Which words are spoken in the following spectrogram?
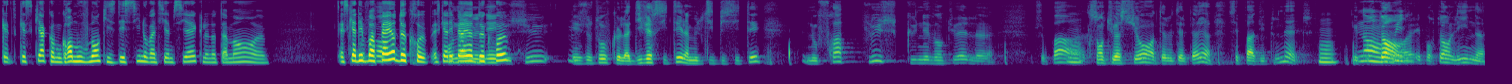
Qu'est-ce qu'il y a comme grand mouvement qui se dessine au XXe siècle, notamment Est-ce qu'il y a des périodes de creux? Est-ce qu'il y a des périodes de creux? et je trouve que la diversité, la multiplicité nous frappe plus qu'une éventuelle, euh, je sais pas, mm. accentuation à telle ou telle période. C'est pas du tout net. Mm. Et, pourtant, et pourtant, Lynn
